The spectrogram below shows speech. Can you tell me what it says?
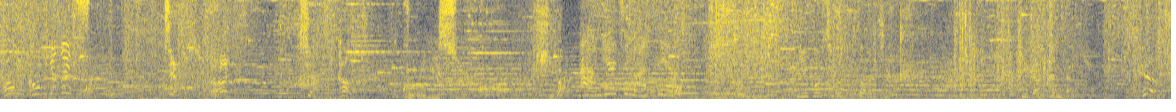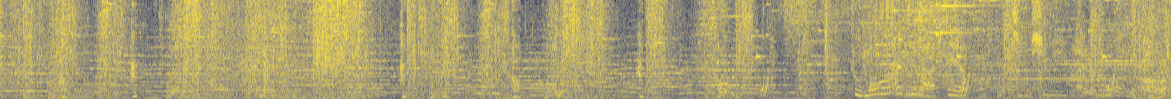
총 공격을 시. 구름이 숨고 기억 방해하지 마세요. 이곳으로 떨어져라. 기각한다. 두려워하지 마세요. 진심이 밝은 달을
